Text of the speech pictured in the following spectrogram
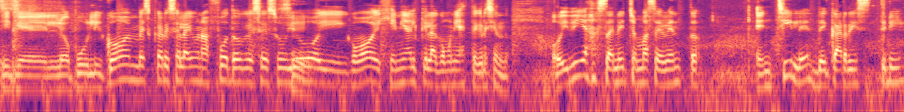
Y que lo publicó en Vescarris Live una foto que se subió y como es genial que la comunidad esté creciendo. Hoy día se han hecho más eventos en Chile de Carry Street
